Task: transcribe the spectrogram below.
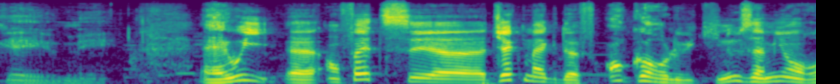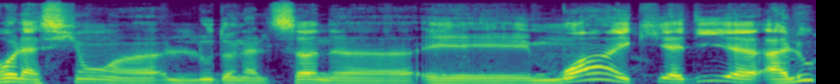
gave me. Eh oui, euh, en fait, c'est euh, Jack McDuff, encore lui, qui nous a mis en relation euh, Lou Donaldson et moi, et qui a dit à Lou,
